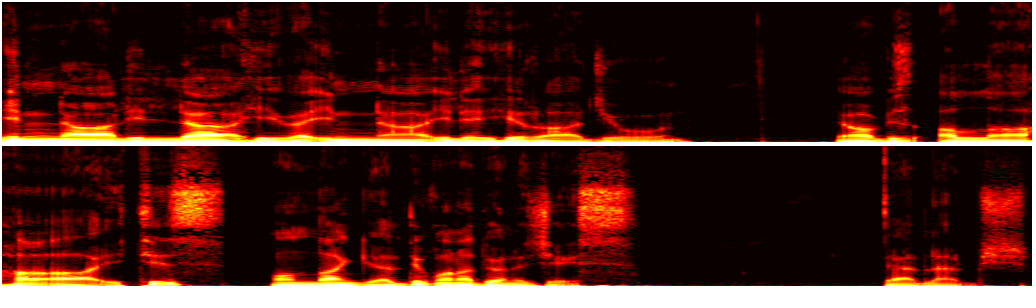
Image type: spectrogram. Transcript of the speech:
İnna lillahi ve inna ileyhi raciun. Ya biz Allah'a aitiz, ondan geldik ona döneceğiz derlermiş.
